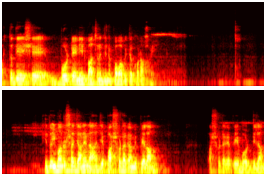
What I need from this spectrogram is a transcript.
অর্থ দিয়ে সে ভোটে নির্বাচনের জন্য প্রভাবিত করা হয়। কিন্তু এই মানুষরা জানে না যে পাঁচশো টাকা আমি পেলাম, পাঁচশো টাকা পেয়ে ভোট দিলাম।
